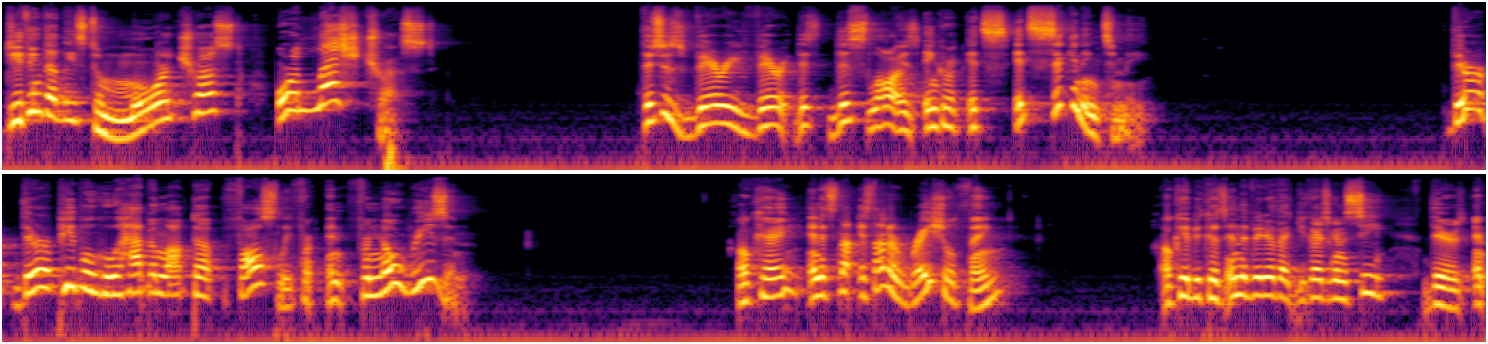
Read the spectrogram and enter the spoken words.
Do you think that leads to more trust or less trust? This is very, very, this, this law is incorrect. It's, it's sickening to me. There are, there are people who have been locked up falsely for, and for no reason. Okay? And it's not, it's not a racial thing. Okay, because in the video that you guys are gonna see, there's an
